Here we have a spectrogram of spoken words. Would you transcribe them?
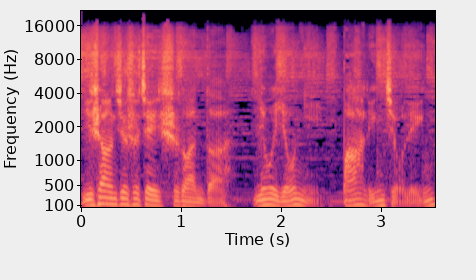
以上就是这一时段的，因为有你八零九零，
